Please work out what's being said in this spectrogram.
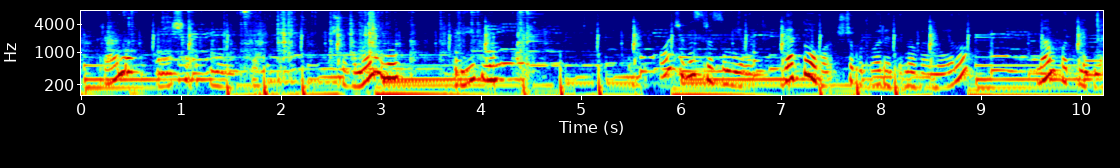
тремо наше мильце, щоб воно було дрібно Отже, ви зрозуміли, для того, щоб утворити нове мило, нам потрібно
